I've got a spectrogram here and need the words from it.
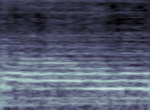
now.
